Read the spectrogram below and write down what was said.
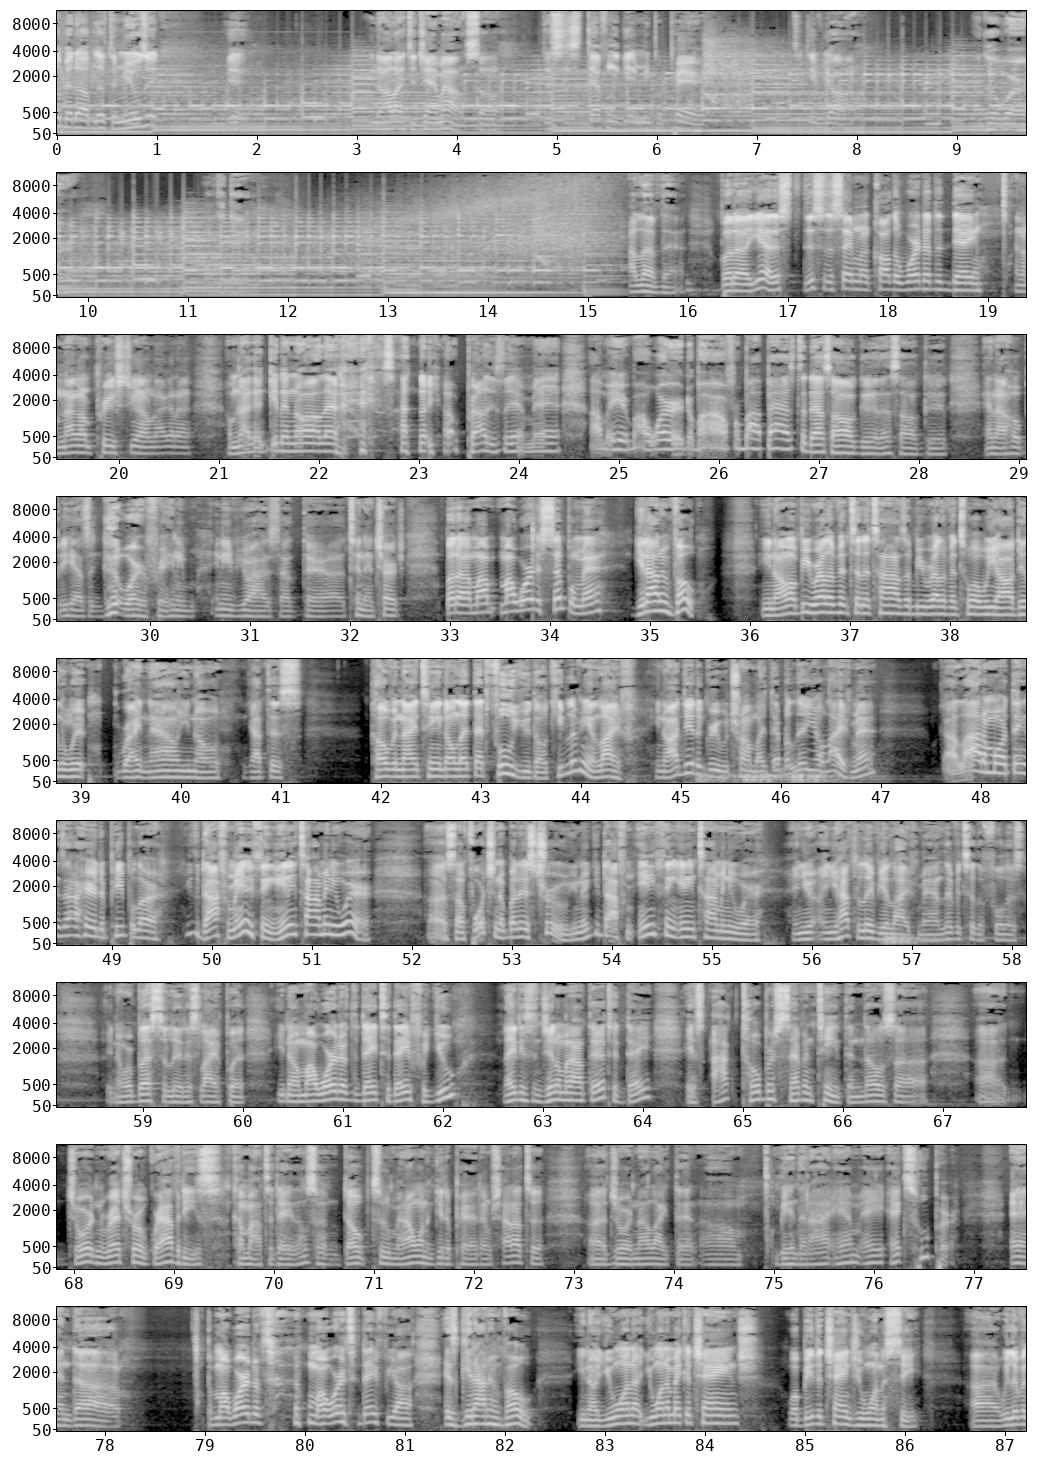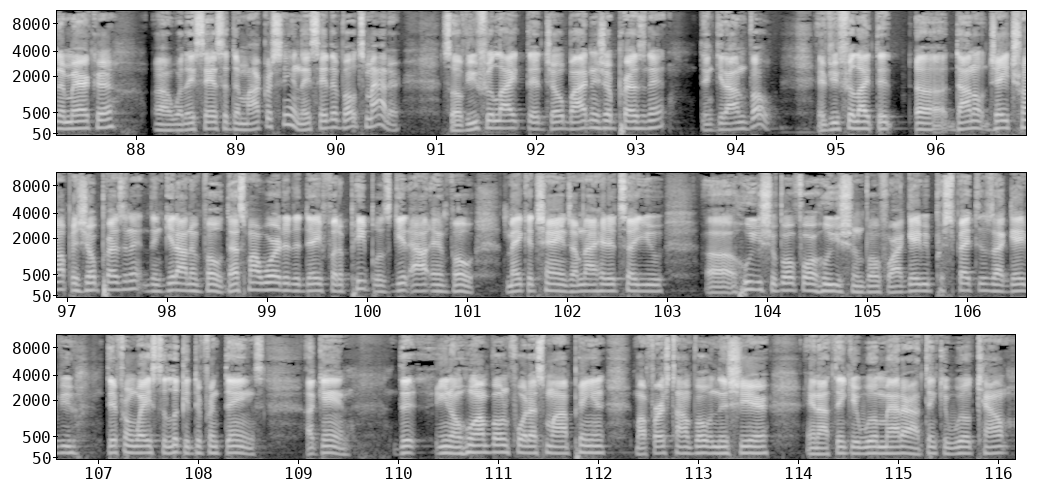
Little bit of uplifting music. Yeah. You know, I like to jam out, so this is definitely getting me prepared to give y'all a good word of the day. I love that. But uh yeah, this this is a segment called the word of the day and I'm not gonna preach to you. I'm not gonna I'm not gonna get into all that because I know y'all probably saying, "Man, I'm gonna hear my word tomorrow from my pastor." That's all good. That's all good, and I hope that he has a good word for any any of you guys out there uh, attending church. But uh, my my word is simple, man. Get out and vote. You know, I'm gonna be relevant to the times. I'll be relevant to what we all dealing with right now. You know, got this COVID nineteen. Don't let that fool you though. Keep living your life. You know, I did agree with Trump like that, but live your life, man. Got a lot of more things out here that people are, you can die from anything, anytime, anywhere. Uh, it's unfortunate, but it's true. You know, you can die from anything, anytime, anywhere. And you, and you have to live your life, man. Live it to the fullest. You know, we're blessed to live this life. But, you know, my word of the day today for you, ladies and gentlemen out there today is October 17th. And those, uh, uh, Jordan Retro Gravities come out today. Those are dope too, man. I want to get a pair of them. Shout out to, uh, Jordan. I like that. Um, being that I am a ex hooper. And uh, but my word of my word today for y'all is get out and vote. You know, you wanna you wanna make a change. Well, be the change you want to see. Uh, we live in America uh, where they say it's a democracy and they say that votes matter. So if you feel like that Joe Biden is your president, then get out and vote. If you feel like that uh, Donald J. Trump is your president, then get out and vote. That's my word of the day for the people is get out and vote. Make a change. I'm not here to tell you uh, who you should vote for, or who you shouldn't vote for. I gave you perspectives. I gave you different ways to look at different things. Again, the, you know, who I'm voting for, that's my opinion. My first time voting this year, and I think it will matter. I think it will count.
